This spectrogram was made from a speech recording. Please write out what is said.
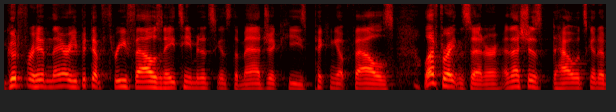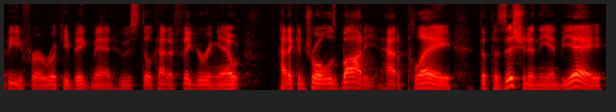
good for him there. He picked up three fouls in 18 minutes against the Magic. He's picking up fouls left, right, and center. And that's just how it's going to be for a rookie big man who's still kind of figuring out how to control his body and how to play the position in the NBA.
